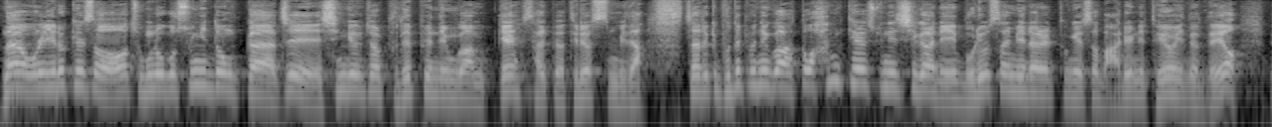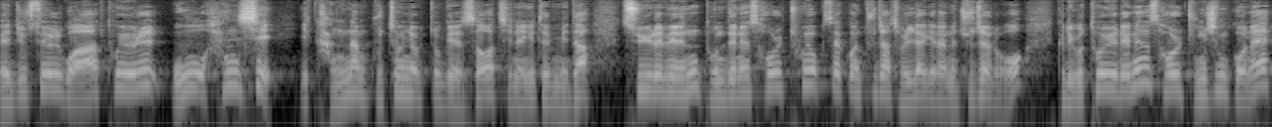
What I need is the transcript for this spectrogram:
네, 오늘 이렇게 해서 종로구 숭인동까지 신경절 부대표님과 함께 살펴드렸습니다. 자, 이렇게 부대표님과 또 함께 할 수 있는 시간이 무료 세미나를 통해서 마련이 되어 있는데요. 매주 수요일과 토요일 오후 1시 이 강남구청역 쪽에서 진행이 됩니다. 수요일에는 돈 되는 서울 초역세권 투자 전략이라는 주제로 그리고 토요일에는 서울 중심권의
